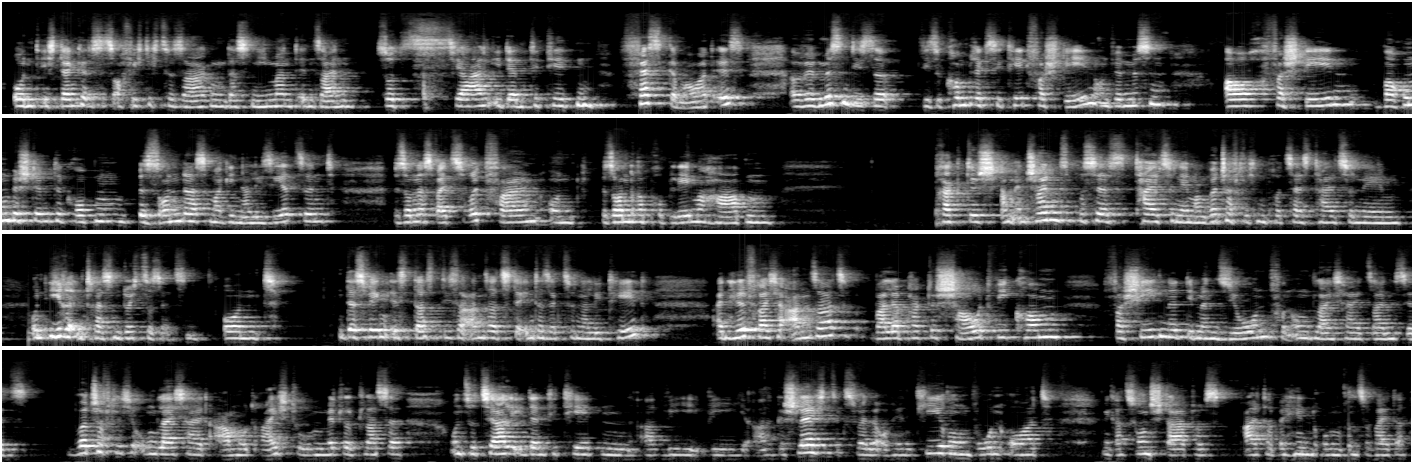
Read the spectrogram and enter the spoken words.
Und ich denke, es ist auch wichtig zu sagen, dass niemand in seinen sozialen Identitäten festgemauert ist, aber wir müssen diese, diese Komplexität verstehen und wir müssen auch verstehen, warum bestimmte Gruppen besonders marginalisiert sind, besonders weit zurückfallen und besondere Probleme haben, praktisch am Entscheidungsprozess teilzunehmen, am wirtschaftlichen Prozess teilzunehmen und ihre Interessen durchzusetzen. Und deswegen ist das dieser Ansatz der Intersektionalität ein hilfreicher Ansatz, weil er praktisch schaut, wie kommen verschiedene Dimensionen von Ungleichheit, seien es jetzt wirtschaftliche Ungleichheit, Armut, Reichtum, Mittelklasse und soziale Identitäten äh, wie, wie äh, Geschlecht, sexuelle Orientierung, Wohnort, Migrationsstatus, Alter, Behinderung und so weiter.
